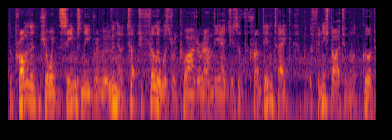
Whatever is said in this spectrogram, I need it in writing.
The prominent joint seams need removing and a touch of filler was required around the edges of the front intake but the finished item looked good.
